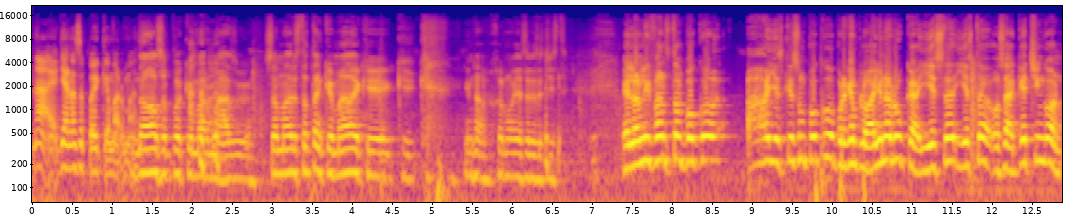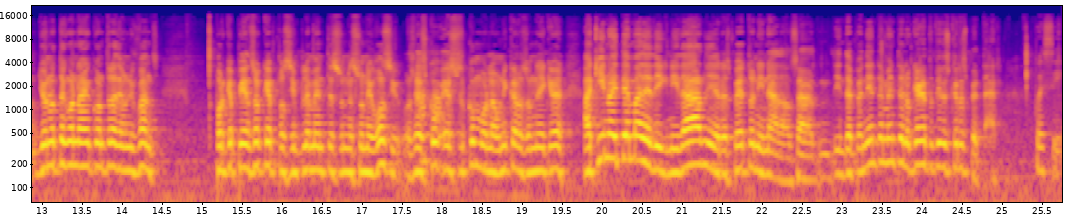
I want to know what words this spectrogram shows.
Nah, ya no se puede quemar más. No se puede quemar más, güey. Esa madre está tan quemada que, que, que- No, mejor no voy a hacer ese chiste. El OnlyFans tampoco. Ay, es que es un poco. Por ejemplo, hay una ruca y esta, y esta. O sea, qué chingón. Yo no tengo nada en contra de OnlyFans. Porque pienso que, pues, simplemente es un, es un negocio. O sea, es, co- es como la única razón que hay que ver. Aquí no hay tema de dignidad, ni de respeto, ni nada. O sea, independientemente de lo que haga, tú tienes que respetar. Pues sí.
